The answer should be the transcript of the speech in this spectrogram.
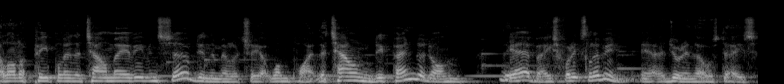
A lot of people in the town may have even served in the military at one point. The town depended on the airbase for its living during those days.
